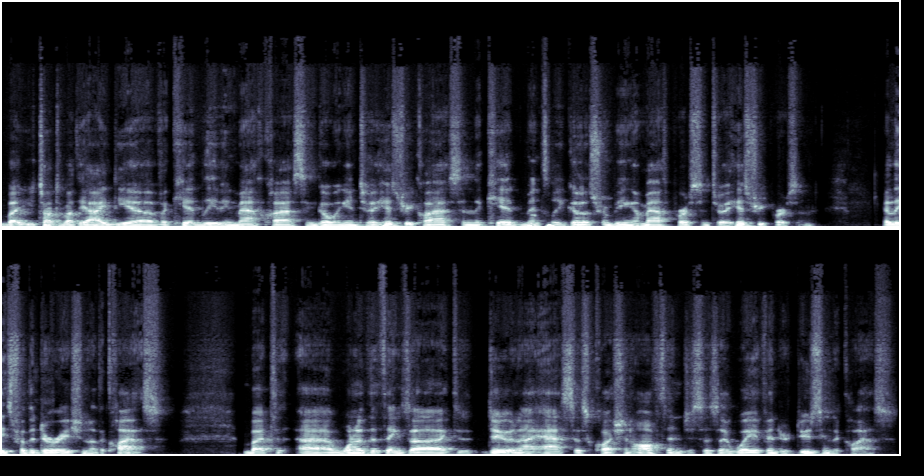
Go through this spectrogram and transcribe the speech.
but you talked about the idea of a kid leaving math class and going into a history class and the kid mentally goes from being a math person to a history person at least for the duration of the class. But uh, one of the things I like to do, and I ask this question often just as a way of introducing the class,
